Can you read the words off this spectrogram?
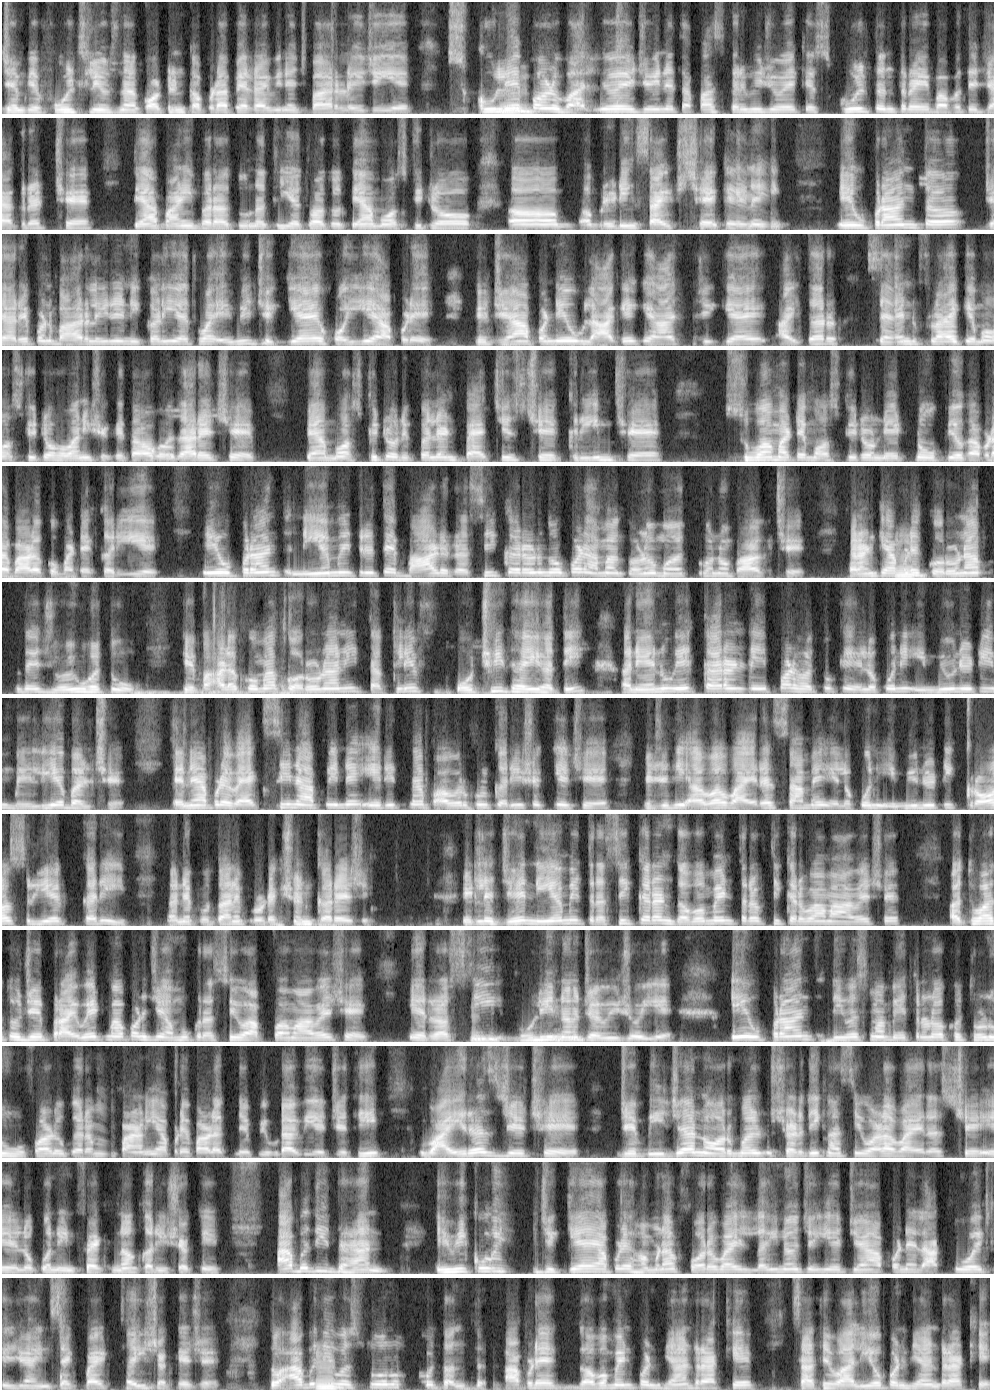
જેમ કે ફૂલ સ્લીવ્સના કોટન કપડાં પહેરાવીને જ બહાર લઈ જઈએ. સ્કૂલે પણ વાલીઓએ જઈને તપાસ કરવી જોઈએ કે સ્કૂલ તંત્ર એ બાબતે જાગૃત છે ત્યાં પાણી ભરાતું નથી અથવા તો ત્યાં મોસ્કીટો બ્રીડિંગ સાઇટ્સ છે કે નહીં. એ ઉપરાંત જ્યારે પણ બહાર લઈને નીકળીએ અથવા એવી જગ્યાએ હોઈએ આપણે કે જ્યાં આપણને એવું લાગે કે આ જગ્યાએ આઈધર સેન્ડ ફ્લાય કે મોસ્કીટો હોવાની શક્યતાઓ વધારે છે ત્યાં મોસ્કીટો રિપેલન્ટ પેચીસ છે ક્રીમ છે સુવા માટે મોસ્કીટો નેટનો ઉપયોગ આપણા બાળકો માટે કરીએ એ ઉપરાંત નિયમિત રીતે બાળ રસીકરણનો પણ આમાં ઘણો મહત્વનો ભાગ છે. કારણ કે આપણે કોરોના વખતે જોયું હતું કે બાળકોમાં કોરોનાની તકલીફ ઓછી થઈ હતી અને એનું એક કારણ એ પણ હતું કે એ લોકોની ઇમ્યુનિટી મેલિયેબલ છે. એને આપણે વેક્સિન આપીને એ રીતના પાવરફુલ કરી શકીએ છીએ કે જેથી આવા વાયરસ સામે એ લોકોની ઇમ્યુનિટી ક્રોસ રિએક્ટ કરી અને પોતાને પ્રોટેક્શન કરે છે. એટલે જે નિયમિત રસીકરણ ગવર્મેન્ટ તરફથી કરવામાં આવે છે અથવા તો જે પ્રાઇવેટમાં પણ જે અમુક રસીઓ આપવામાં આવે છે એ રસી ભૂલી ન જવી જોઈએ. એ ઉપરાંત દિવસમાં બે ત્રણ વખત થોડું હુંફાળું ગરમ પાણી આપણે બાળકને પીવડાવીએ જેથી વાયરસ જે છે જે બીજા નોર્મલ શરદી ખાંસી વાળા વાયરસ છે એ લોકોને ઇન્ફેક્ટ ન કરી શકે. આ બધી ધ્યાન એવી કોઈ જગ્યાએ આપણે હમણાં ફોર વાઇલ લઈ ન જઈએ જ્યાં આપણને લાગતું હોય કે જ્યાં ઇન્સેક્ટ બાઇટ થઈ શકે છે. તો આ બધી વસ્તુઓનું તંત્ર આપણે ગવર્મેન્ટ પણ ધ્યાન રાખે સાથે વાલીઓ પણ ધ્યાન રાખે.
